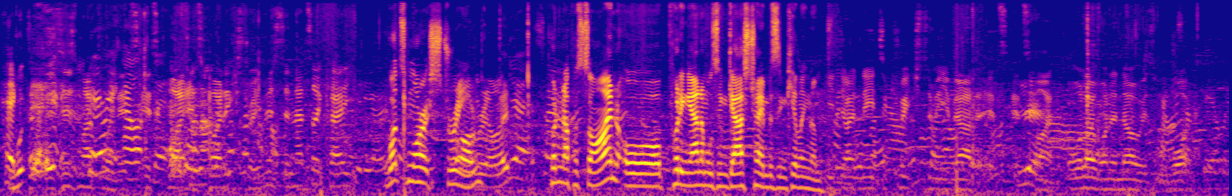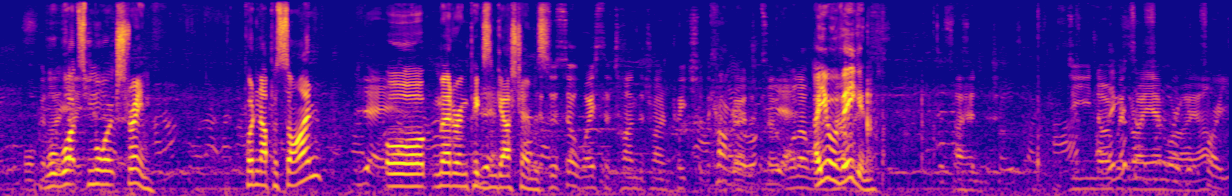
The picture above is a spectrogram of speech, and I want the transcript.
hectic. This is my point. It's, it's quite it's quite extremist, and that's okay. What's more extreme, Oh really? putting up a sign or putting animals in gas chambers and killing them? You don't need to preach to me about it. It's, it's Yeah. fine. All I want to know is what organisation. Well, what's more extreme? Putting up a sign Yeah. or murdering pigs in gas chambers? It's still a waste of time to try and preach to the converted. So all I want Are you a vegan? I had, do you know whether I am or I am? Sorry, you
